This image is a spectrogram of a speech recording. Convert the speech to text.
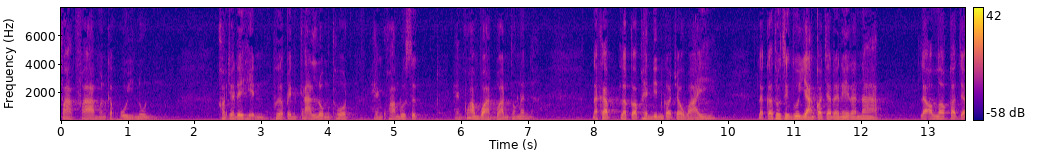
ฟากฟ้าเหมือนกับปุยนุ่น เขาจะได้เห็นเพื่อเป็นการลงโทษ แห่งความรู้สึก แห่งความหวาดหวั่นตรงนั้นนะครับ แล้วก็แผ่นดินก็จะไหวแล้วก็ทุกสิ่งทุกอย่างก็จะระเนระนาด แล้วอัลลอฮ์ก็จะ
